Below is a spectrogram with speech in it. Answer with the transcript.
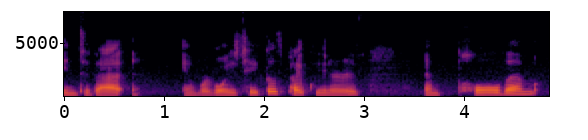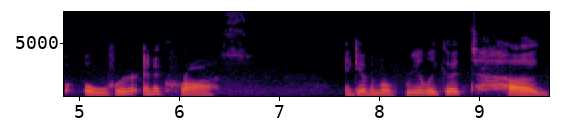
into that and we're going to take those pipe cleaners and pull them over and across and give them a really good tug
